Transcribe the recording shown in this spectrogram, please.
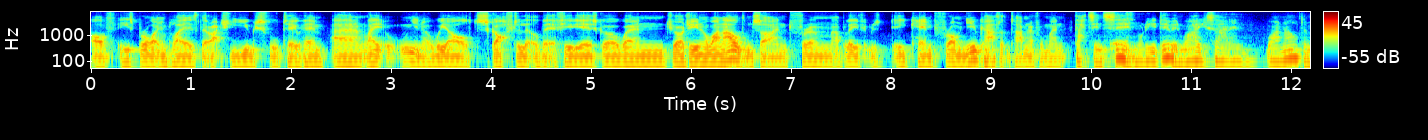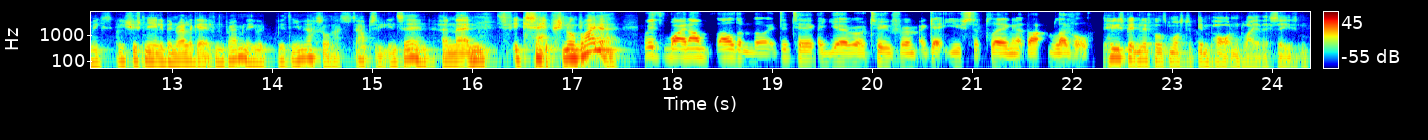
of he's brought in players that are actually useful to him. Um, like you know we all scoffed a little bit a few years ago when Georginio Wijnaldum signed from I believe it was he came from Newcastle at the time and everyone went that's insane. What are you doing? Why are you signing Wijnaldum? He's, he's just nearly been relegated from the Premier League with, with Newcastle. That's absolutely insane. And then exceptional player. With Wijnaldum, though, it did take a year or two for him to get used to playing at that level. Who's been Liverpool's most important player this season?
